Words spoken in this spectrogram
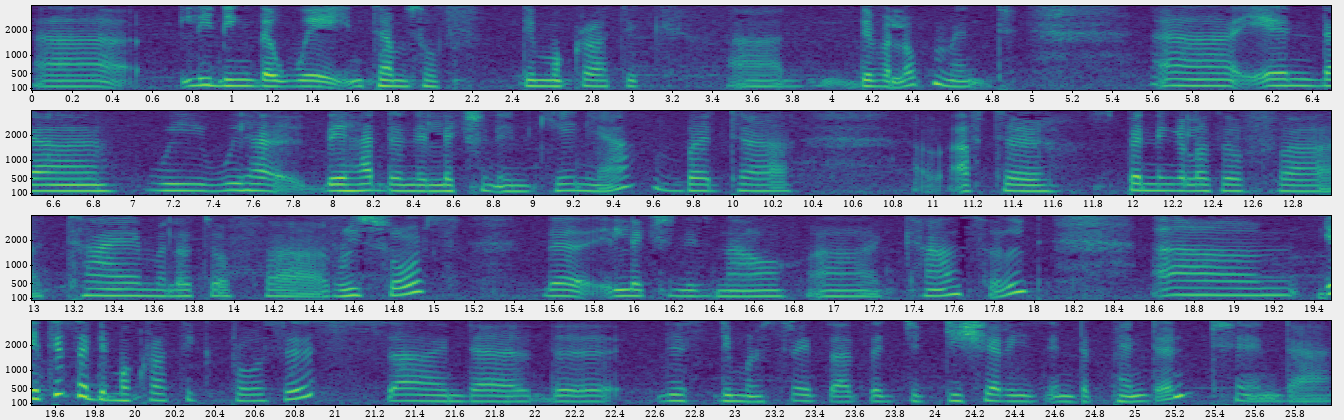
uh, leading the way in terms of democratic uh, development. Uh, and uh, we we had they had an election in Kenya, but uh, after spending a lot of uh, time, a lot of uh, resource, the election is now uh, cancelled. Um, it is a democratic process, uh, and uh, the this demonstrates that the judiciary is independent and. Uh,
